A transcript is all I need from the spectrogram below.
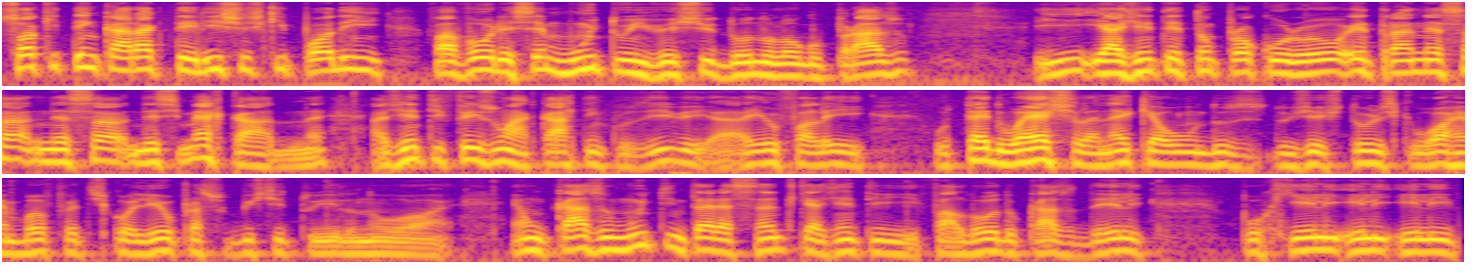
só que tem características que podem favorecer muito o investidor no longo prazo E, e, a gente então procurou entrar nessa, nessa, nesse mercado. Né? A gente fez uma carta, inclusive, aí eu falei, o Ted Weschler, né, que é um dos, dos gestores que o Warren Buffett escolheu para substituí-lo no Warren. É um caso muito interessante que a gente falou do caso dele, porque ele, ele, ele,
